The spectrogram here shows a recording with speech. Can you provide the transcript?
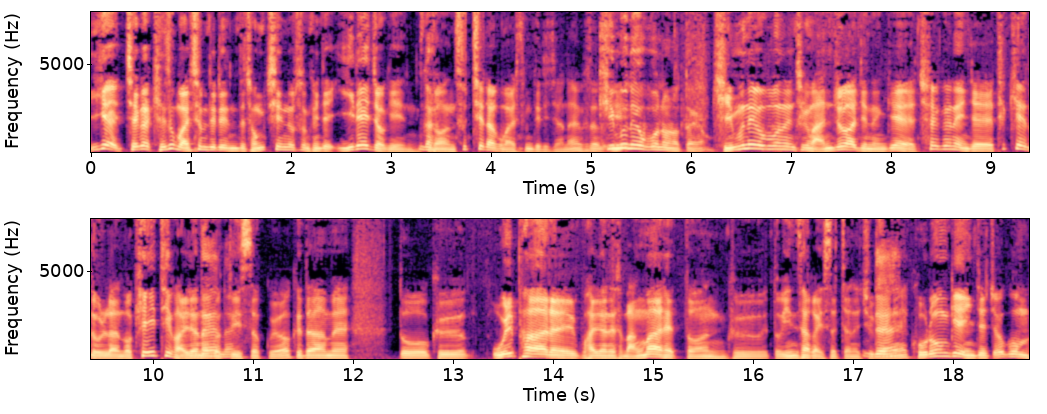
이게 제가 계속 말씀드리는데 정치인으로서는 굉장히 이례적인 네. 그런 네. 수치라고 말씀드리잖아요. 그래서 김은혜 후보는 어때요? 김은혜 후보는 지금 안 좋아지는 게 최근에 이제 특혜 논란, 뭐 KT 관련한 네, 것도 네. 있었고요. 그 다음에 또그 5.18을 관련해서 막말했던 그 또 인사가 있었잖아요 주변에 네. 그런 게 이제 조금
